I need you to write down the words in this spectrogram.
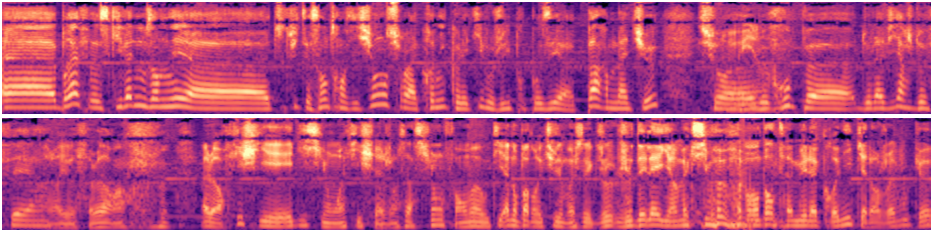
Euh, bref, ce qui va nous emmener euh, tout de suite et sans transition sur la chronique collective aujourd'hui proposée euh, par Mathieu sur euh, Oui, hein. le groupe euh, de la Vierge de Fer. Alors il va falloir. hein. Alors fichier, édition, affichage, insertion, format, outil. Ah non pardon, excusez-moi, je, sais que je, je délaye un maximum avant d'entamer la chronique. Alors j'avoue que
